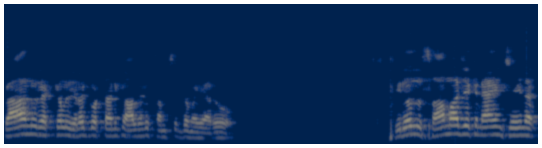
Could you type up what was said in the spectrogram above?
ఫ్యాను రెక్కలు ఇరగొట్టడానికి ఆల్రెడీ సంసిద్ధమయ్యారు. ఈరోజు సామాజిక న్యాయం చేయలేక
